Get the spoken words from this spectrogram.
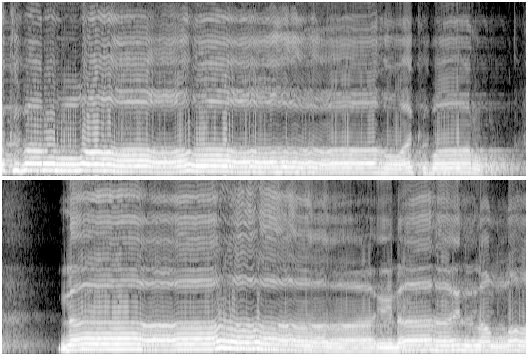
أكبر الله النار. لا إله إلا الله.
